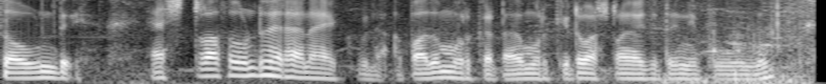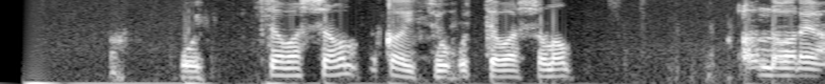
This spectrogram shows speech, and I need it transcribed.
സൗണ്ട് എക്സ്ട്രാ സൗണ്ട് വരാനായിക്കില്ല അപ്പോൾ അത് മുറുക്കട്ടെ. അത് മുറുക്കിയിട്ട് ഭക്ഷണം കഴിച്ചിട്ട് ഇനി പോകുള്ളൂ ഉച്ചഭക്ഷണം കഴിച്ചു. ഉച്ചഭക്ഷണം എന്താ പറയുക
